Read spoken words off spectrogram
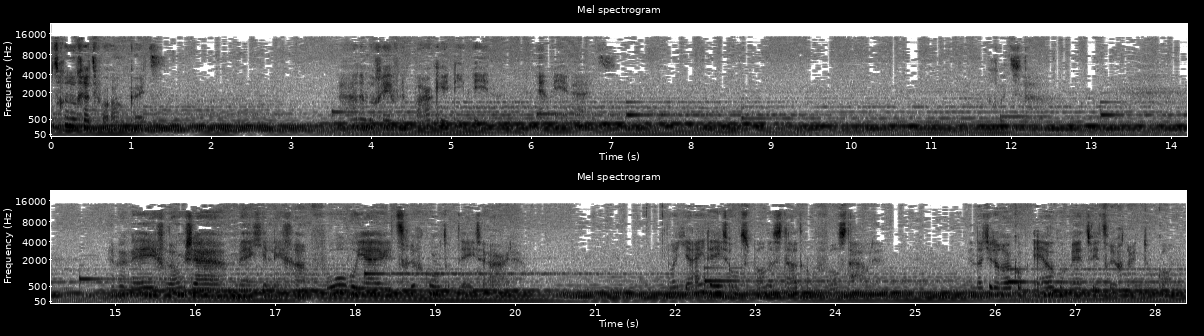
Goed genoeg hebt verankerd, adem nog even een paar keer diep in en weer uit. Goed zo. En beweeg langzaam met je lichaam. Voel hoe jij weer terugkomt op deze aarde. En dat jij deze ontspannen staat kan vasthouden. En dat je er ook op elk moment weer terug naartoe kan.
